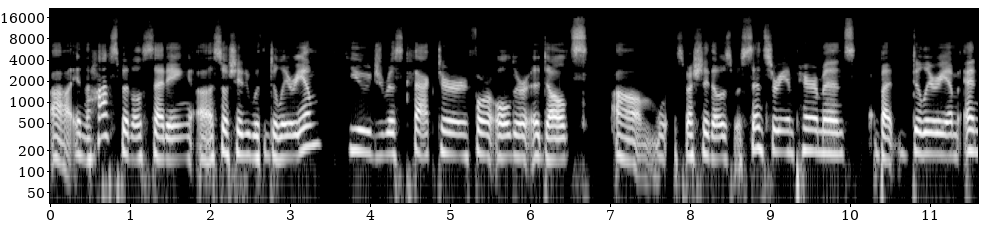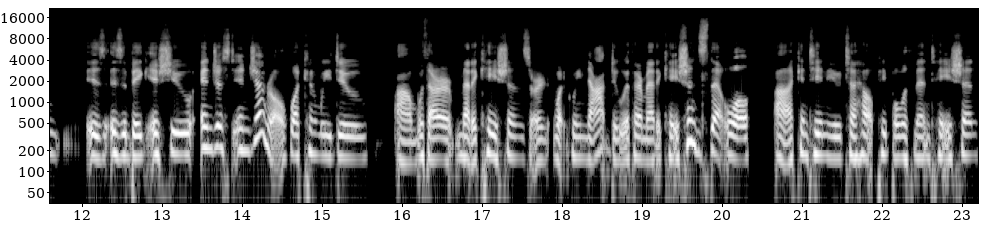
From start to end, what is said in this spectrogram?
uh, in the hospital setting uh, associated with delirium. Huge risk factor for older adults um, especially those with sensory impairments, but delirium and is, is a big issue. And just in general, what can we do um, with our medications or what can we not do with our medications that will uh, continue to help people with mentation?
